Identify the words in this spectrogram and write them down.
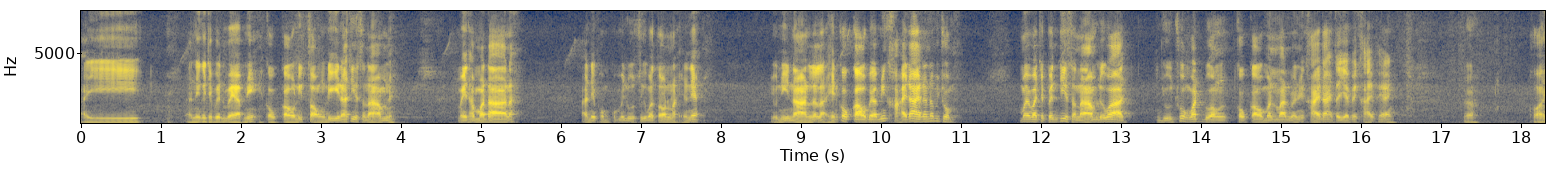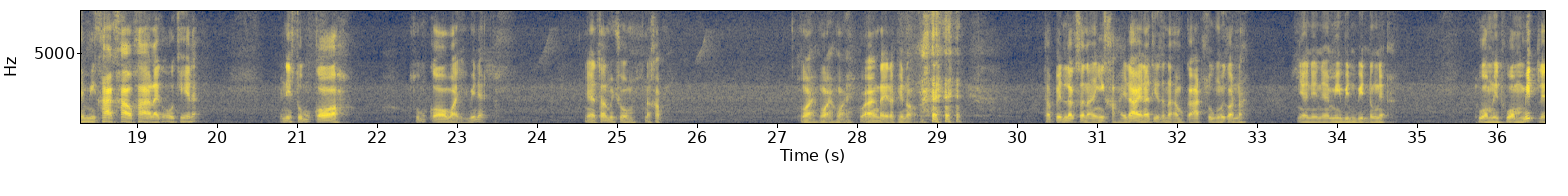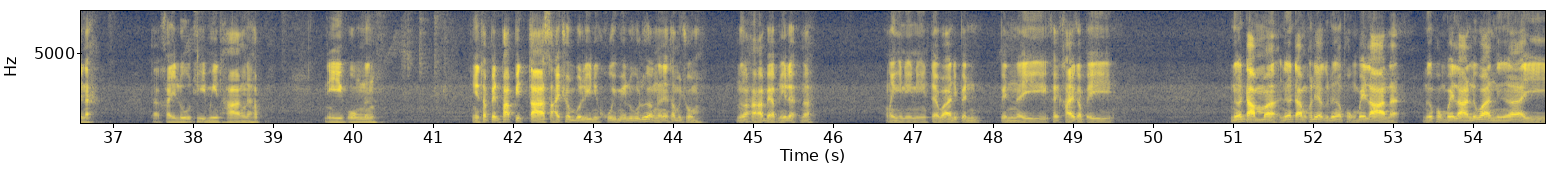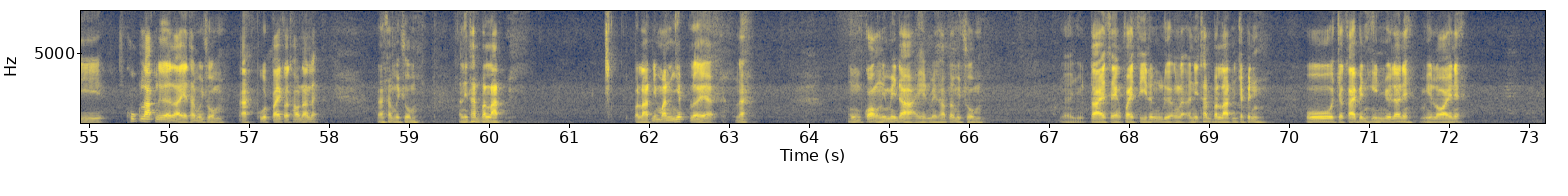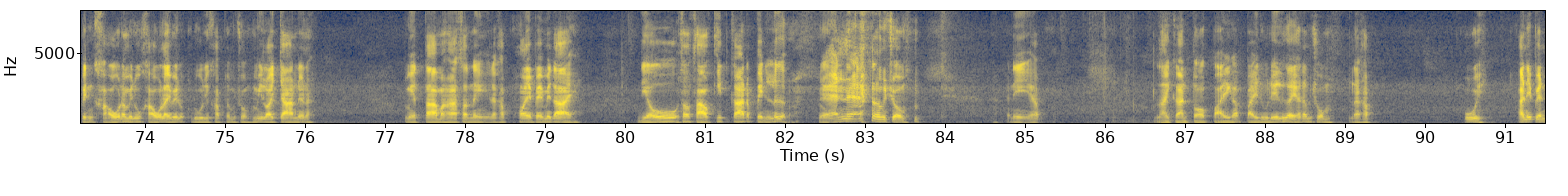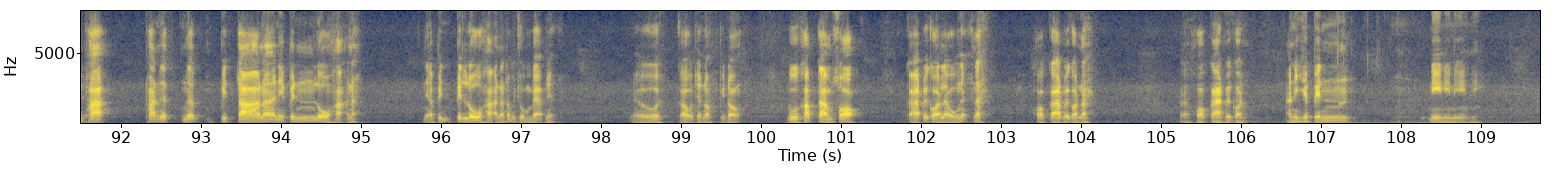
ไอ อันนี้ก็จะเป็นแบบนี้เก่าๆนี่สองดีนะที่สนามเนี่ยไม่ธรรมดานะ อันนี้ผมก็ไม่รู้ซื้อมาตอนไหนนะเนี่ย อยู่นี่นานแล้วล่ะ เห็นเก่าๆแบบนี้ขายได้นะท่านผู้ชม ไม่ว่าจะเป็นที่สนามหรือว่าอยู่ช่วงวัดดวงเก่าๆมันๆแบบนี้ขายได้แต่อย่าไปขายแพงนะขอให้มีค่าข้าวค่าอะไรก็โอเคแล้วอันนี้ซุ้มกอซุ้มกอไหวไหมเนี่ยเนี่ยท่านผู้ชมนะครับหวยหวยหวยวางไหนละพี่น้อง ถ้าเป็นลักษณะอย่างนี้ขายได้นะที่สนามกาดสูงไว้ก่อนนะเนี่ยเนี่ยเนี่ยมีบินบินตรงเนี้ยท่วมในท่วมมิดเลยนะ ถ้าใครรู้ที่มีทางนะครับ นี่อีกองหนึ่งนี่ถ้าเป็นภาพปิดตาสายชนบุรีนี่คุยไม่รู้เรื่องนะเนี่ยท่านผู้ชม เนื้อหาแบบนี้แหละนะนี่นี่นี่แต่ว่านนี่เป็นเป็นไอ้คล้าย ๆ กับไอ้เนื้อดำอะเนื้อดำเขาเรียกเนื้อผงใบลานอะเนื้อผงใบลานหรือว่าเนื้อไอ้คุกลักหรืออะไรท่านผู้ชมอะพูดไปก็เท่านั้นแหละนะท่านผู้ชม อันนี้ท่านประหลัด ประหลัดนี่มันเย็บเลยอะนะ มุมกล้องนี่ไม่ได้เห็นไหมครับท่านผู้ชม อยู่ใต้แสงไฟสีเหลืองๆแหละอันนี้ท่านประหลัดจะเป็น โอ้จะกลายเป็นหินอยู่แล้วเนี่ยมีรอยเนี่ยเป็นเขานะไม่รู้เขาอะไรไม่รู้ดูดิครับท่านผู้ชมมีรอยจานด้วยนะเมตตามหาเสน่ห์นะครับ ห้อยไปไม่ได้ เดี๋ยวสาวๆคิดการ์ดเป็นเรื่องงั้นนะท่านผู้ชมอันนี้ครับ รายการต่อไปครับไปดูเรื่อยๆครับท่านผู้ชมนะครับ อุ้ย อันนี้เป็นผ้าผ้าเนื้อเนื้อปิดตานะ อันนี้เป็นโลหะนะ เนี่ยเป็นเป็นโลหะนะท่านผู้ชมแบบเนี้ยเอ้ยเก่าเถอะเนาะพี่น้อง ดูครับตามซอก กาดไว้ก่อนแล้วองค์เนี้ยนะ ขอกาดไว้ก่อนนะขอกาดไว้ก่อน อันนี้จะเป็นนี่นี่นี่นี่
